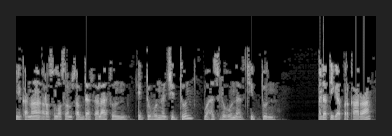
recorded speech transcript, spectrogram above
Ya karena Rasulullah SAW sabda salatun jidduhunna jiddun wa hazluhunna jiddun. Ada tiga perkara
